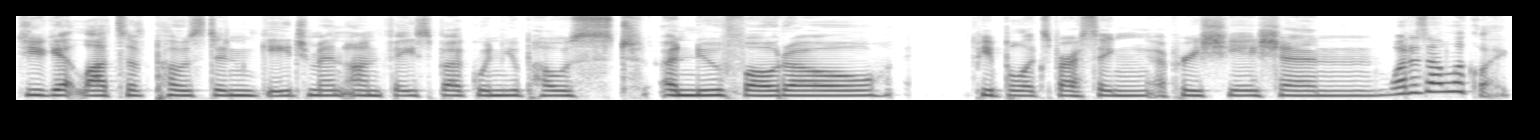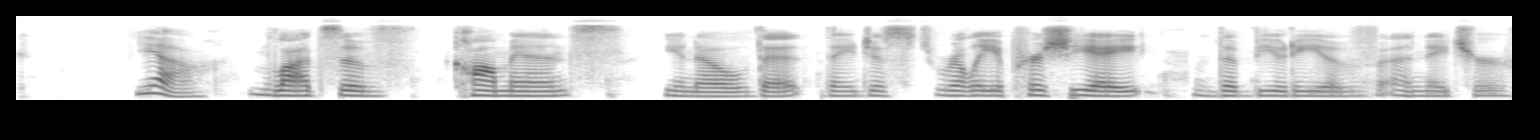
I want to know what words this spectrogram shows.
do you get lots of post engagement on Facebook when you post a new photo? People expressing appreciation. What does that look like? Yeah, lots of comments, you know, that they just really appreciate the beauty of a nature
